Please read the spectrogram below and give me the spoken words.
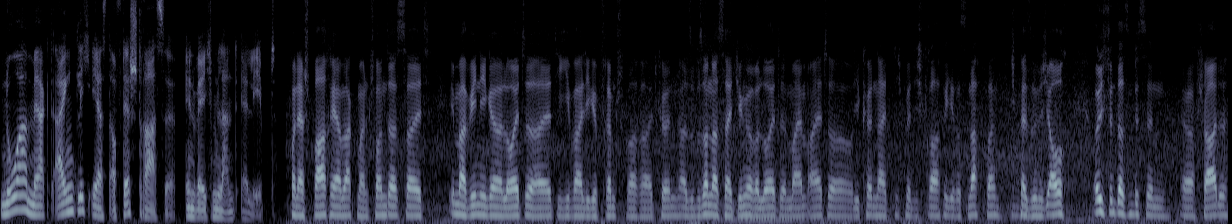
Noah merkt eigentlich erst auf der Straße, in welchem Land er lebt. Von der Sprache her merkt man schon, dass halt immer weniger Leute halt die jeweilige Fremdsprache halt können. Also besonders halt jüngere Leute in meinem Alter, die können halt nicht mehr die Sprache ihres Nachbarn. Ich persönlich auch. Und ich finde das ein bisschen ja, schade.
